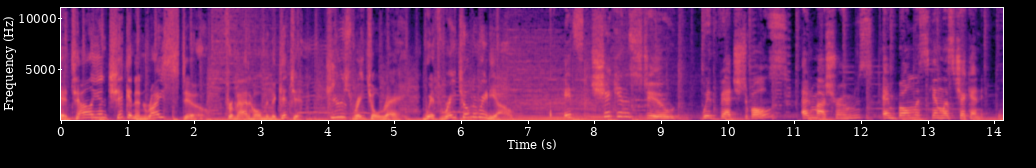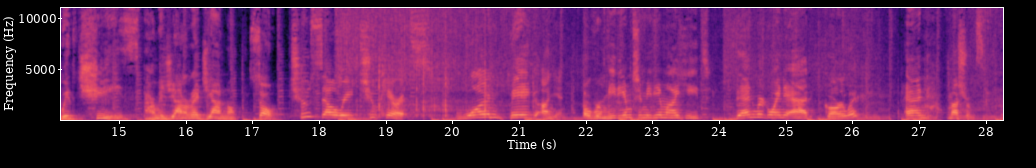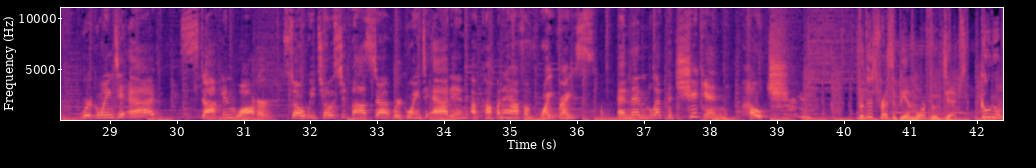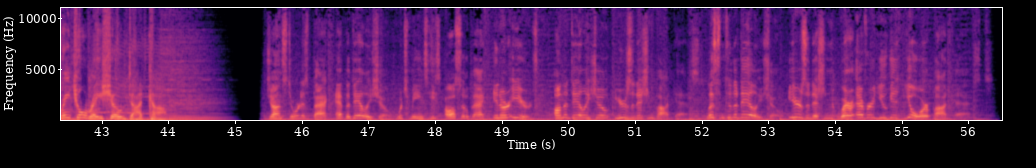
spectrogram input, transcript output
Italian chicken and rice stew. From at home in the kitchen, here's Rachael Ray with Rachel on the Radio. It's chicken stew with vegetables and mushrooms and boneless, skinless chicken with cheese, Parmigiano Reggiano. So, two celery, two carrots, one big onion over medium to medium high heat. Then we're going to add garlic and mushrooms. We're going to add stock and water. So we toasted pasta. We're going to add in a cup and a half of white rice and then let the chicken poach. For this recipe and more food tips, go to rachaelrayshow.com. Jon Stewart is back at The Daily Show, which means he's also back in our ears on The Daily Show Ears Edition podcast. Listen to The Daily Show Ears Edition wherever you get your podcast.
